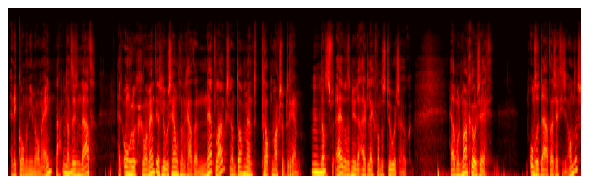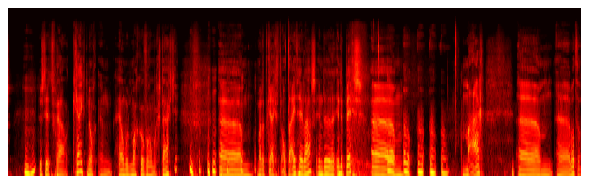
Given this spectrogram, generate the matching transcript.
En ik kon er niet meer omheen. Nou, dat Mhm. is inderdaad het ongelukkige moment. Is Lewis Hamilton gaat er net langs. En op dat moment trapt Max op de rem. Mhm. Dat, is, hè, dat is nu de uitleg van de stewards ook. Helmut Marco zegt, onze data zegt iets anders. Mhm. Dus dit verhaal krijgt nog een Helmut Marco-vormig staartje. Ehm, maar dat krijgt het altijd helaas in de, in de pers. Ehm, oh, oh, oh, oh, oh. Maar ehm, eh, wat,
